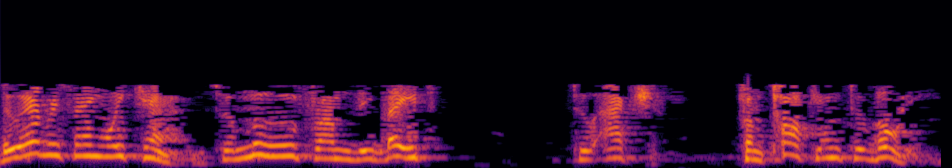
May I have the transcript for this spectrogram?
do everything we can to move from debate to action, from talking to voting.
